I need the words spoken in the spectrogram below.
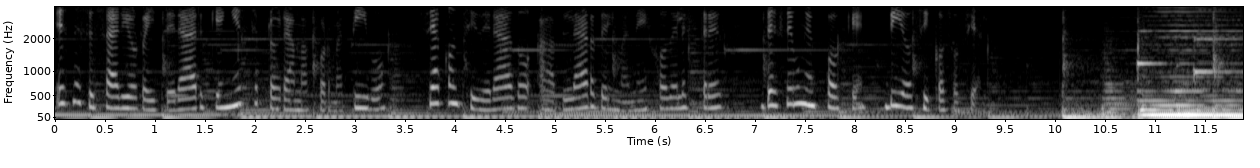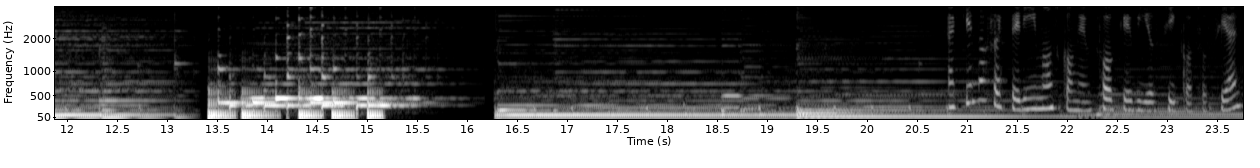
es necesario reiterar que en este programa formativo se ha considerado hablar del manejo del estrés desde un enfoque biopsicosocial. ¿A qué nos referimos con enfoque biopsicosocial?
